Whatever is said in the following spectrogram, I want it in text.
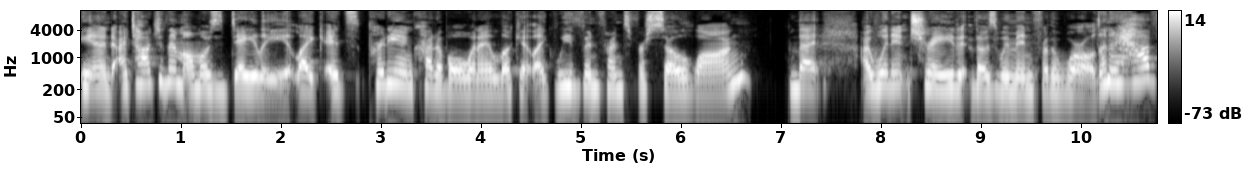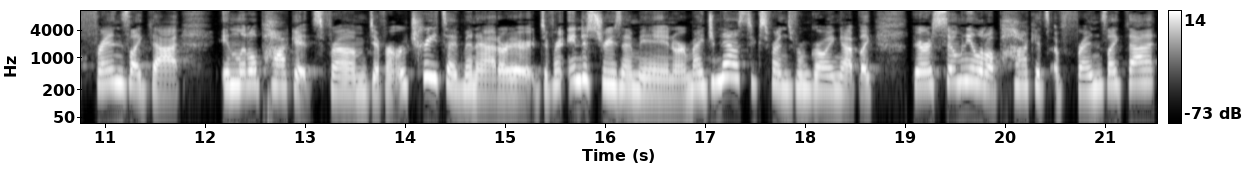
And I talk to them almost daily. Like it's pretty incredible when I look at like we've been friends for so long but I wouldn't trade those women for the world. And I have friends like that in little pockets from different retreats I've been at or different industries I'm in or my gymnastics friends from growing up. Like there are so many little pockets of friends like that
